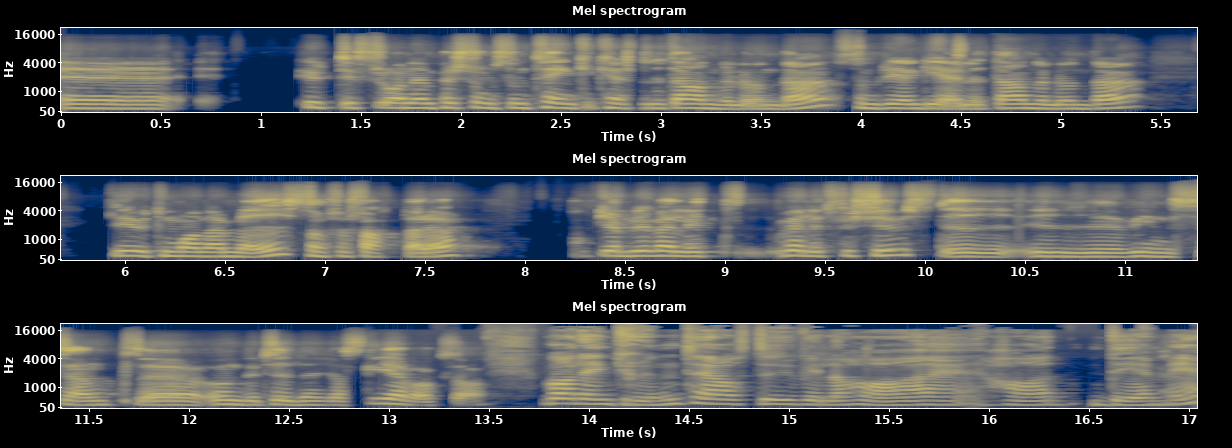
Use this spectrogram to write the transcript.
eh, utifrån en person som tänker kanske lite annorlunda, som reagerar lite annorlunda. Det utmanar mig som författare. Och jag blev väldigt, väldigt förtjust i, i Vincent eh, under tiden jag skrev också. Var det en grund till att du ville ha, ha det med?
